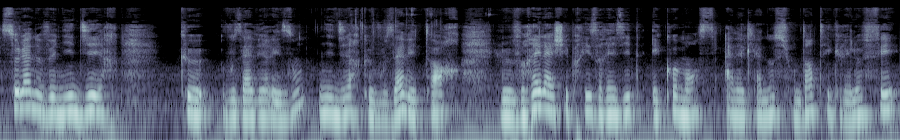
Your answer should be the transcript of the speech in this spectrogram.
Cela ne veut ni dire que vous avez raison, ni dire que vous avez tort. Le vrai lâcher-prise réside et commence avec la notion d'intégrer le fait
